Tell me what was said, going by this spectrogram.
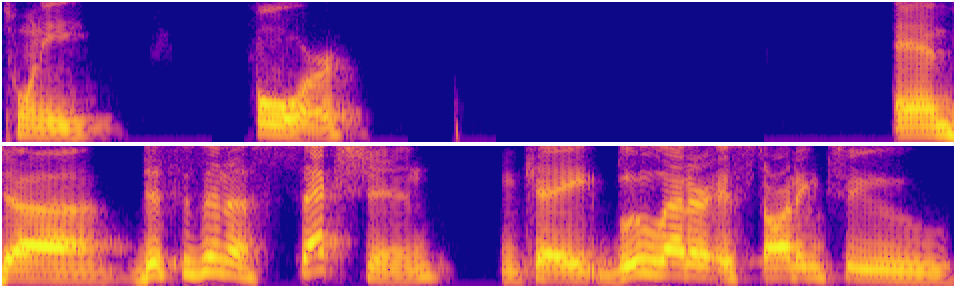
24. And uh, this is in a section, okay? Blue Letter is starting to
